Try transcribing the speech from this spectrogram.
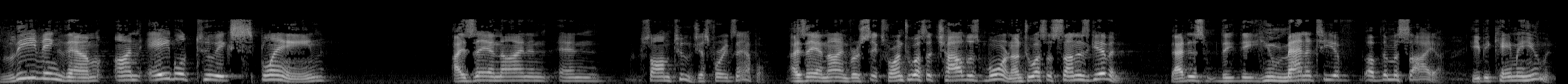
Leaving them unable to explain Isaiah 9 and, and Psalm 2, just for example. Isaiah 9, verse 6 For unto us a child is born, unto us a son is given. That is the, the humanity of, of the Messiah. He became a human.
